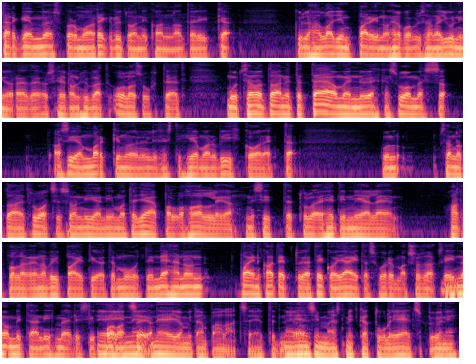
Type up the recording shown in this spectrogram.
tärkeä myös varmaan rekrytoinnin kannalta, eli kyllähän lajin parin on helpompi saada junioreita, jos heillä on hyvät olosuhteet. Mutta sanotaan, että tämä on mennyt ehkä Suomessa – asian markkinoinnillisesti hieman vihkoon, että kun sanotaan, että Ruotsissa on niin ja niin monta jääpallohallia, niin sitten tulee heti mieleen Hartwall Arena, vipaitiot ja muut, niin nehän on vain katettuja tekojäitä suurimmaksi osaksi. Ei ne ole mitään ihmeellisiä palatseja. Ei, ne, ne ei ole mitään palatseja. Että ne Joo. ensimmäiset, mitkä tuli Edsbyyn, niin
